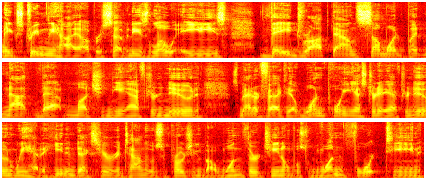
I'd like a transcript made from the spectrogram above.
extremely high, upper 70s, low 80s. They drop down somewhat, but not that much in the afternoon. As a matter of fact, at one point yesterday afternoon, we had a heat index here in town that was approaching about 113, almost 114,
